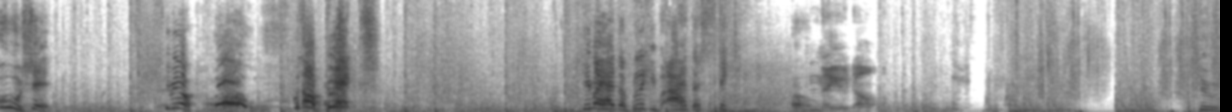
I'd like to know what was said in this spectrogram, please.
Ooh, shit. Give me a. Oh, Oh, shit. what's up, bitch? He might have the blicky, but I had the sticky. Oh, No, you don't. dude,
